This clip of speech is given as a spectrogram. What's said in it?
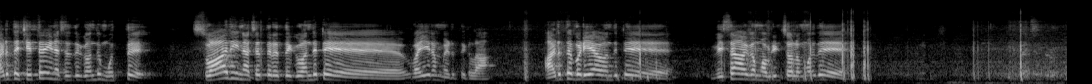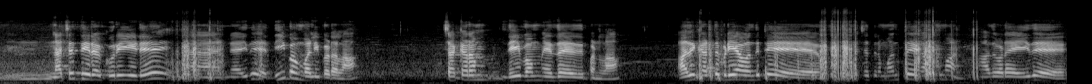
அடுத்து சித்திரை நட்சத்திரத்துக்கு வந்து முத்து. சுவாதி நட்சத்திரத்துக்கு வந்துட்டு வைரம் எடுத்துக்கலாம். அடுத்தபடியாக வந்துட்டு விசாகம் அப்படின்னு சொல்லும்போது நட்சத்திர குறியீடு இது தீபம் வழிபடலாம். சக்கரம் தீபம் இதை இது பண்ணலாம். அதுக்கு அடுத்தபடியாக வந்துட்டு நட்சத்திரம் வந்து ஹனுமான் அதோட இது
